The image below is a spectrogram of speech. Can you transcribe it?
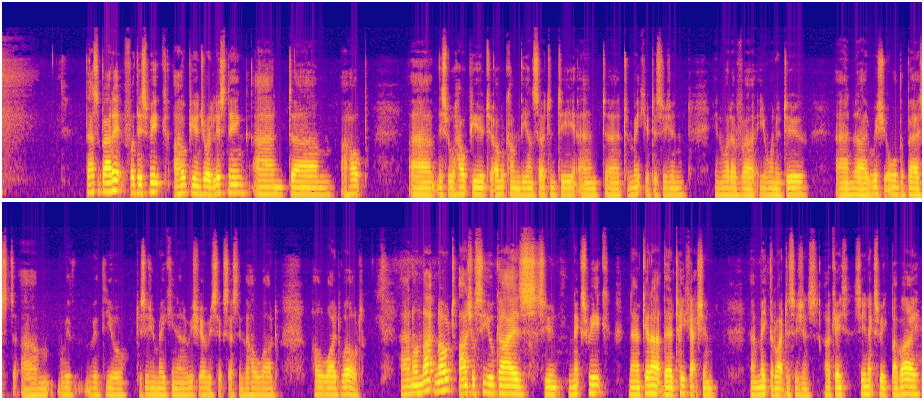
that's about it for this week. I hope you enjoyed listening, and um, I hope uh, this will help you to overcome the uncertainty and uh, to make your decision in whatever you want to do. And I wish you all the best um, with with your decision making, and I wish you every success in the whole world, whole wide world. And on that note, I shall see you guys see you next week. Now get out there, take action, and make the right decisions. Okay, see you next week. Bye bye.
